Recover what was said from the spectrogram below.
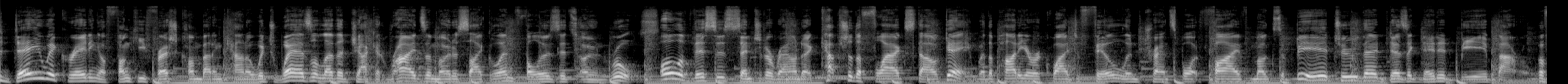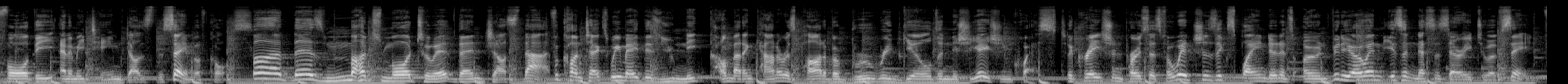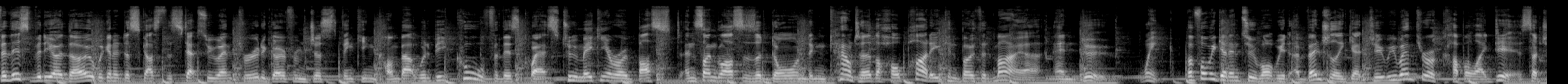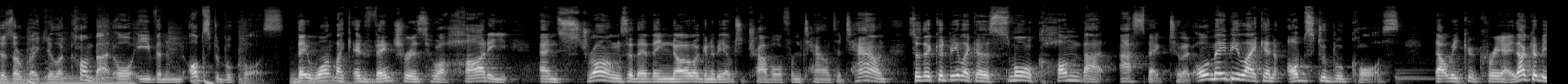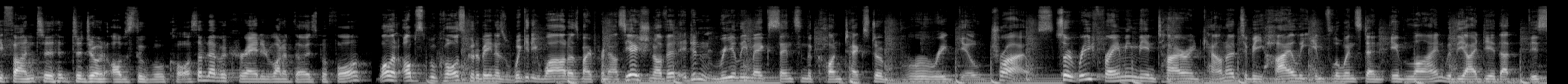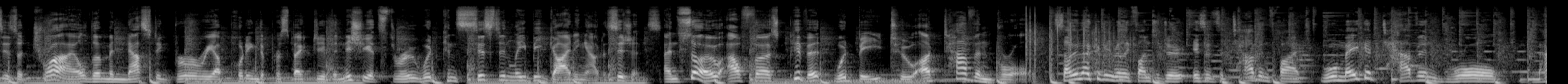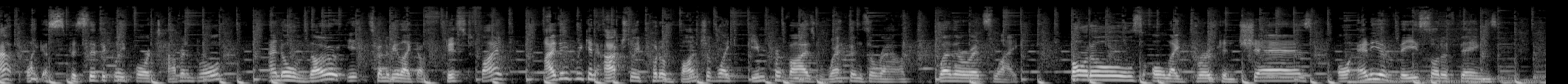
Today we're creating a funky fresh combat encounter which wears a leather jacket, rides a motorcycle, and follows its own rules. All of this is centered around a capture the flag style game where the party are required to fill and transport 5 mugs of beer to their designated beer barrel, before the enemy team does the same of course. But there's much more to it than just that. For context, we made this unique combat encounter as part of a brewery guild initiation quest, the creation process for which is explained in its own video and isn't necessary necessary to have seen. For this video though, we're going to discuss the steps we went through to go from just thinking combat would be cool for this quest to making a robust and sunglasses adorned encounter the whole party can both admire and do. Wink. Before we get into what we'd eventually get to, we went through a couple ideas, such as a regular combat or even an obstacle course. They want like adventurers who are hardy and strong so that they know are going to be able to travel from town to town. So there could be like a small combat aspect to it, or maybe like an obstacle course that we could create. That could be fun to, to do an obstacle course. I've never created one of those before. While an obstacle course could have been as wiggity wild as my pronunciation of it, it didn't really make sense in the context of brewery guild trials. So reframing the entire encounter to be highly influenced and in line with the idea that this is a trial the monastic brewery are putting the prospective initiates through would consistently be guiding our decisions. And so our first pivot would be to a tavern brawl. Something that could be really fun to do is it's a tavern fight. We'll make a tavern brawl map, like a specifically for a tavern brawl. And although it's going to be like a fist fight, I think we can actually put a bunch of like improvised weapons around, whether it's like bottles or like broken chairs or any of these sort of things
